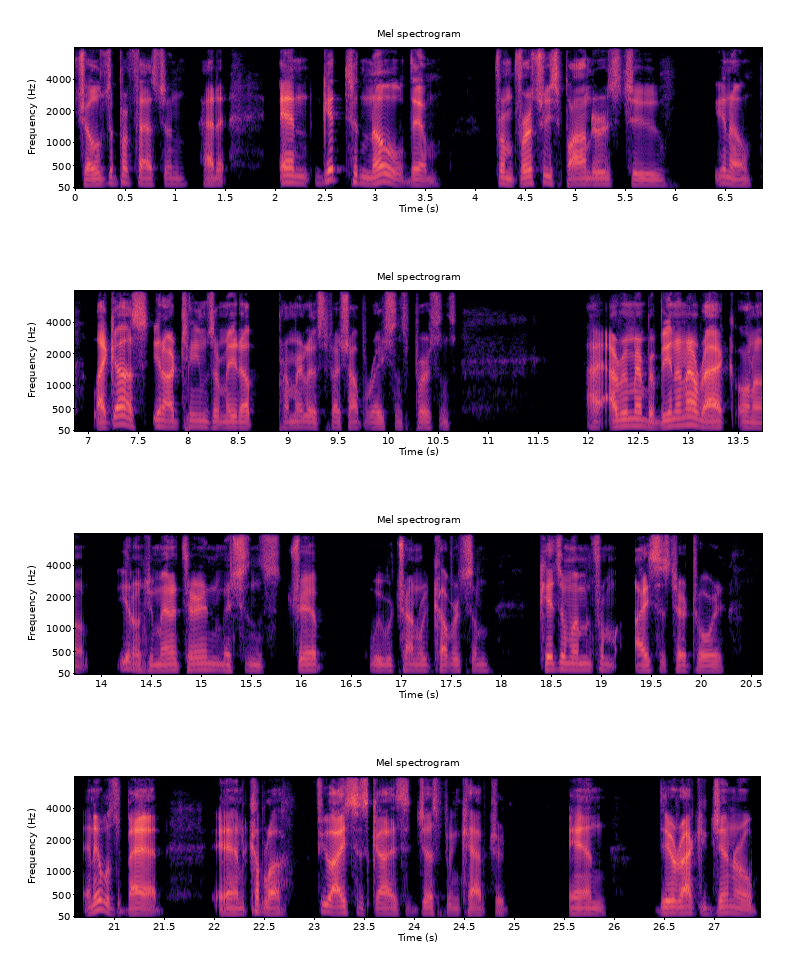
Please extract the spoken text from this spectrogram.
chose the profession, had it, and get to know them from first responders to, you know, like us, you know, our teams are made up primarily of special operations persons. I, I remember being in Iraq on a, you know, humanitarian missions trip. We were trying to recover some kids and women from ISIS territory, and it was bad. And a couple of few ISIS guys had just been captured, and the Iraqi general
